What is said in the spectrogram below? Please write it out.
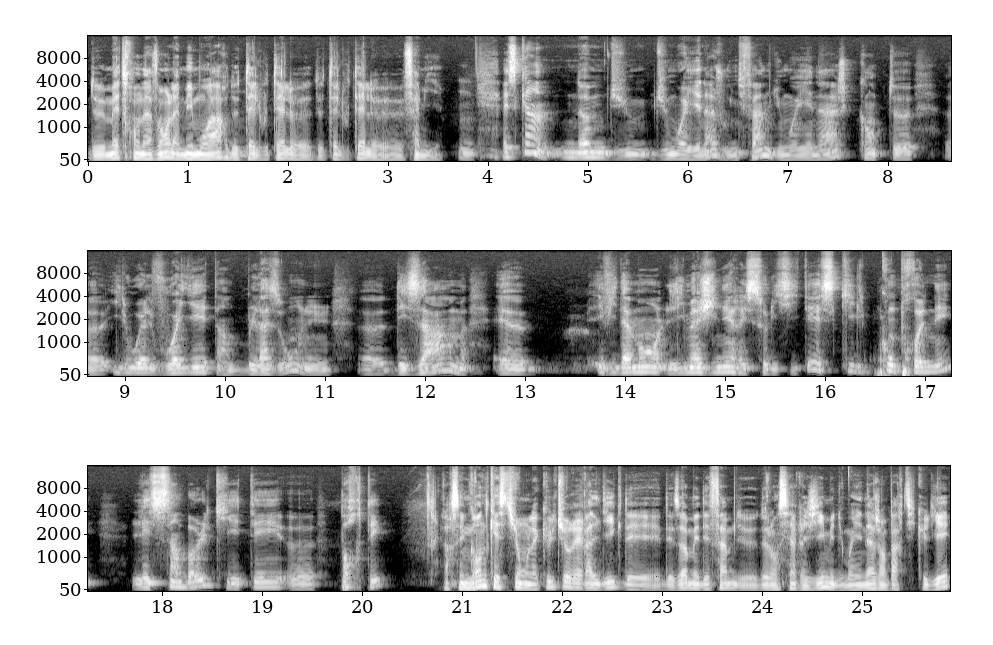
de mettre en avant la mémoire de telle ou telle de telle ou telle famille. Mmh. Est-ce qu'un homme du, du, Moyen Âge ou une femme du Moyen Âge, quand il ou elle voyait un blason, des armes, évidemment, l'imaginaire est sollicité. Est-ce qu'il comprenait les symboles qui étaient euh, portés? Alors c'est une grande question, la culture héraldique des, hommes et des femmes de, de l'Ancien Régime et du Moyen Âge en particulier,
